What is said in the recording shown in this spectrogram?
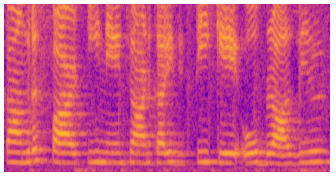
ਕਾਂਗਰਸ ਪਾਰਟੀ ਨੇ ਜਾਣਕਾਰੀ ਦਿੱਤੀ ਕਿ ਉਹ ਬ੍ਰਾਜ਼ੀਲ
